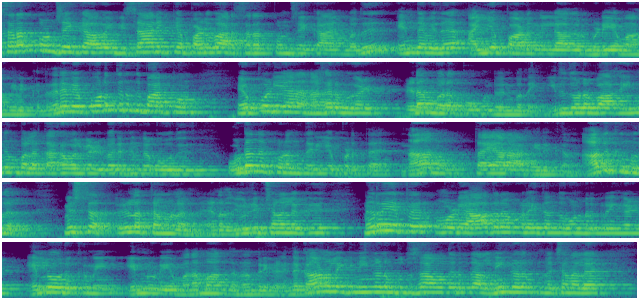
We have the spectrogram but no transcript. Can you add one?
சரத் பொன்சேகாவை விசாரிக்கப்படுவார். சரத் பொன்சேகா என்பது எந்தவித ஐயப்பாடும் இல்லாத ஒரு விடயமாக இருக்கிறது. எனவே பொறுத்திருந்து பார்ப்போம் எப்படியான நகர்வுகள் இடம்பெறப் போகின்ற என்பதை. இது தொடர்பாக இன்னும் பல தகவல்கள் வருகின்ற போது உடனுக்குடன் தெரியப்படுத்த நானும் தயாராக இருக்கிறேன். அதுக்கு முதல் மிஸ்டர் ஈழத்தமிழன் எனது யூடியூப் சேனலுக்கு நிறைய பேர் உங்களுடைய ஆதரவுகளை தந்து கொண்டிருக்கிறீர்கள். எல்லோருக்குமே என்னுடைய மனமார்ந்த நன்றிகள். இந்த காணொலிக்கு நீங்களும் புதுசாக வந்திருந்தால் நீங்களும் இந்த சேனலை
